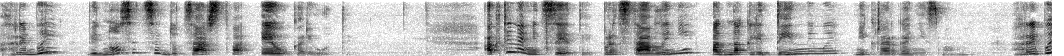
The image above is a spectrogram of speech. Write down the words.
гриби відносяться до царства еукаріоти. Актиноміцети представлені одноклітинними мікроорганізмами. Гриби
